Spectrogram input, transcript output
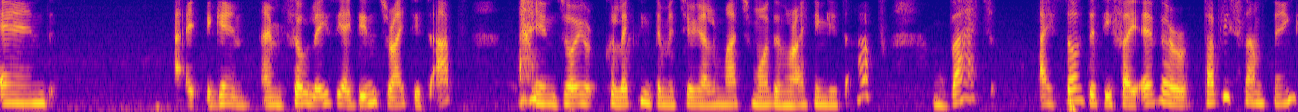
And I, again, I'm so lazy, I didn't write it up. I enjoy collecting the material much more than writing it up. But I thought that if I ever publish something,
